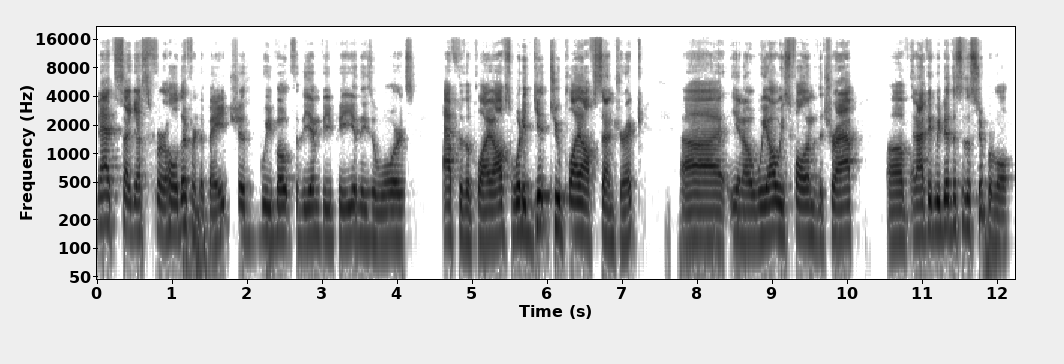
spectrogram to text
that's I guess for a whole different debate. Should we vote for the MVP in these awards after the playoffs? Would it get too playoff centric? Uh, you know, we always fall into the trap of, and I think we did this in the Super Bowl.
